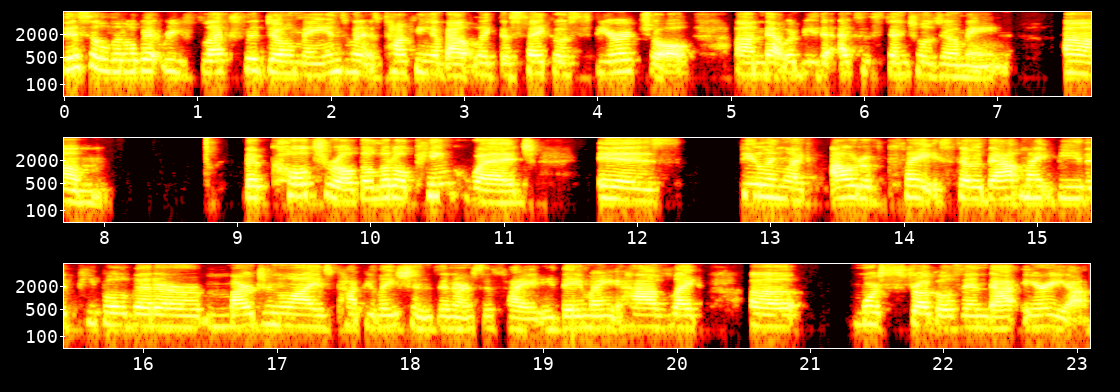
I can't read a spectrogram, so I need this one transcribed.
this a little bit reflects the domains when it's talking about like the psycho-spiritual. Um, that would be the existential domain. Um, the cultural, the little pink wedge is feeling like out of place. So that might be the people that are marginalized populations in our society. They might have like uh, more struggles in that area.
